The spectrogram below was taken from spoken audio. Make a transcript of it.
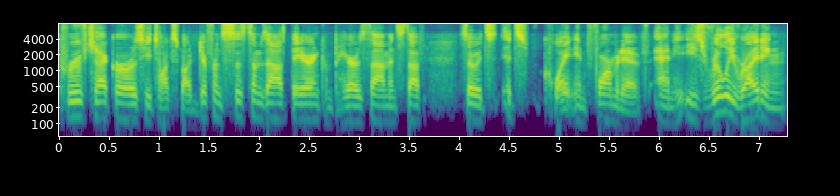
proof checkers. He talks about different systems out there and compares them and stuff. So it's it's quite informative, and he's really writing.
